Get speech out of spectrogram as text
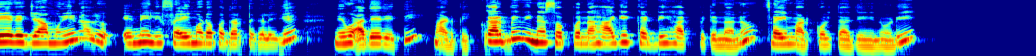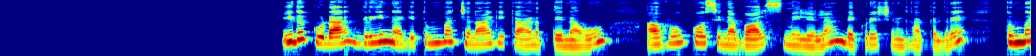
ಬೇರೆ ಜಾಮೂನ್, ಏನಾದರೂ ಎಣ್ಣೆಯಲ್ಲಿ ಫ್ರೈ ಮಾಡೋ ಪದಾರ್ಥಗಳಿಗೆ ನೀವು ಅದೇ ರೀತಿ ಮಾಡಬೇಕು. ಕರ್ಬೇವಿನ ಸೊಪ್ಪನ್ನು ಹಾಗೆ ಕಡ್ಡಿ ಹಾಕಿಬಿಟ್ಟು ನಾನು ಫ್ರೈ ಮಾಡ್ಕೊಳ್ತಾ ಇದ್ದೀನಿ ನೋಡಿ. ಇದು ಕೂಡ ಗ್ರೀನಾಗಿ ತುಂಬ ಚೆನ್ನಾಗಿ ಕಾಣುತ್ತೆ ನಾವು. ಆ ಹೂಕೋಸಿನ ಬಾಲ್ಸ್ ಮೇಲೆಲ್ಲ ಡೆಕೋರೇಷನ್ಗೆ ಹಾಕಿದ್ರೆ ತುಂಬಾ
